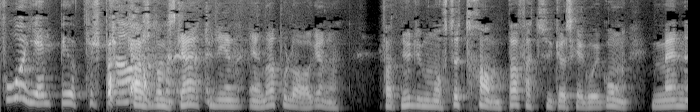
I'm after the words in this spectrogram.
får hjälp i uppförsbackar. Fast de ska tydligen ändra på lagarna. För att nu du måste trampa för att cykeln ska gå igång. Men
